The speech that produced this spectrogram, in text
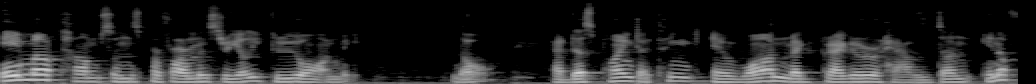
Emma Thompson's performance really grew on me. Though, at this point, I think Ewan McGregor has done enough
